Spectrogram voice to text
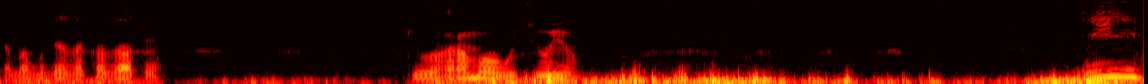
Треба буде заказати кілограмову цю. І,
